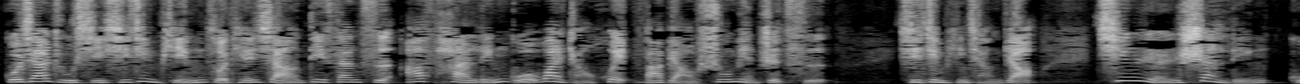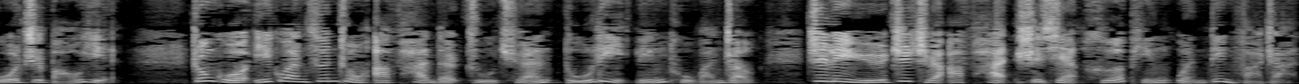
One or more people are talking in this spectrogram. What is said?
国家主席习近平昨天向第三次阿富汗邻国外长会发表书面致辞。习近平强调亲人善邻国之宝也。中国一贯尊重阿富汗的主权独立领土完整致力于支持阿富汗实现和平稳定发展。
